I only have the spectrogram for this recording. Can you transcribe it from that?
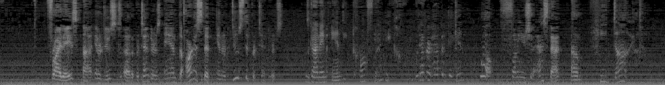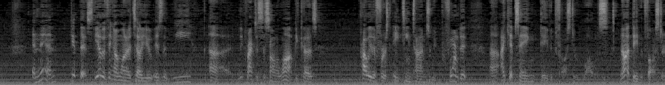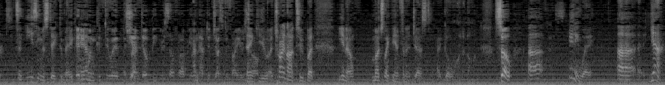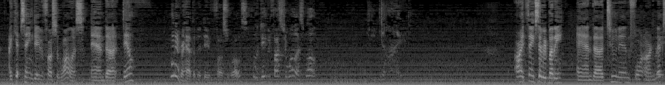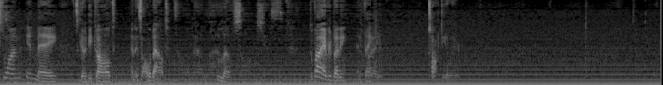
Fridays uh, introduced uh, the Pretenders, and the artist that introduced the Pretenders was a guy named Andy Kaufman. Andy, whatever happened again? Well, funny you should ask that. Um, he died. And then, get this. The other thing I wanted to tell you is that we uh, we practiced this song a lot because probably the first 18 times we performed it, uh, I kept saying David Foster Wallace, not David Foster. It's an easy mistake to make. Anyone could do it. Again, don't beat yourself up. You don't have to justify yourself. Thank you. I try not to, but you know, much like the infinite jest, I go on and on. So, uh, anyway, uh, yeah, I kept saying David Foster Wallace, and uh, Dale, whatever happened to David Foster Wallace? Oh, David Foster Wallace. Well, he died. All right, thanks everybody, and uh, tune in for our next one in May. It's going to be called, and it's all about It's all about love. songs. Yes. Goodbye, everybody, and thank you. Talk to you later.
